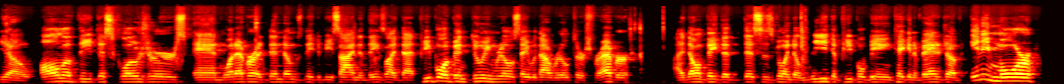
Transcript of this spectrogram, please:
you know, all of the disclosures and whatever addendums need to be signed and things like that. People have been doing real estate without realtors forever. I don't think that this is going to lead to people being taken advantage of any more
